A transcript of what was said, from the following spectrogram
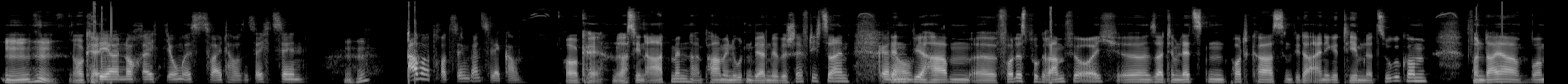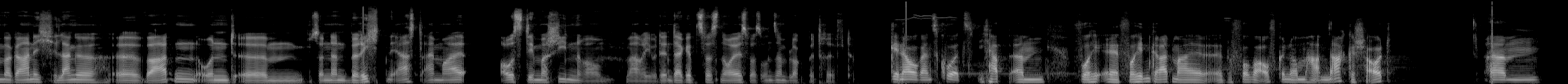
Mhm, okay. Der noch recht jung ist, 2016. Mhm. Aber trotzdem ganz lecker. Okay, lass ihn atmen. Ein paar Minuten werden wir beschäftigt sein, genau. denn wir haben äh, volles Programm für euch. Äh, seit dem letzten Podcast sind wieder einige Themen dazugekommen. Von daher wollen wir gar nicht lange äh, warten und ähm, sondern berichten erst einmal aus dem Maschinenraum, Mario, denn da gibt es was Neues, was unseren Blog betrifft. Genau, ganz kurz. Ich habe ähm, vor, äh, vorhin gerade mal, äh, bevor wir aufgenommen haben, nachgeschaut ähm,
